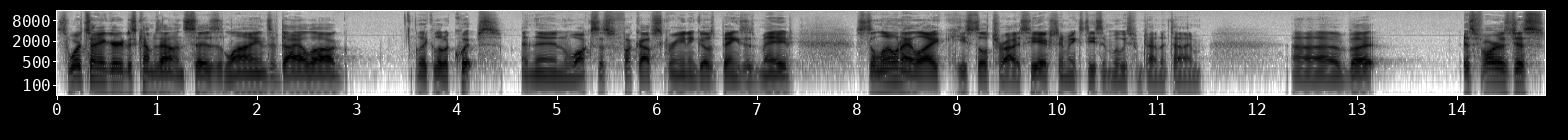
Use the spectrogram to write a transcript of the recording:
Schwarzenegger just comes out and says lines of dialogue, like little quips, and then walks us fuck off screen and goes bangs his maid. Stallone, I like. He still tries. He actually makes decent movies from time to time. Uh, but as far as just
